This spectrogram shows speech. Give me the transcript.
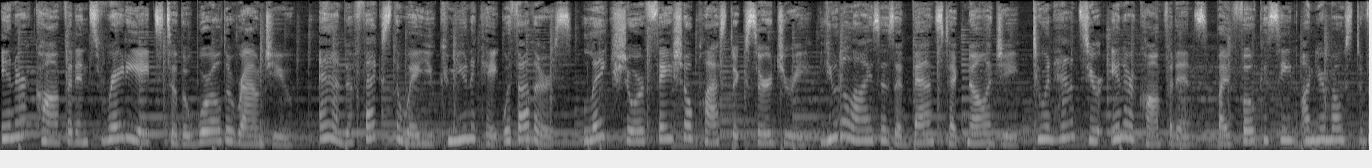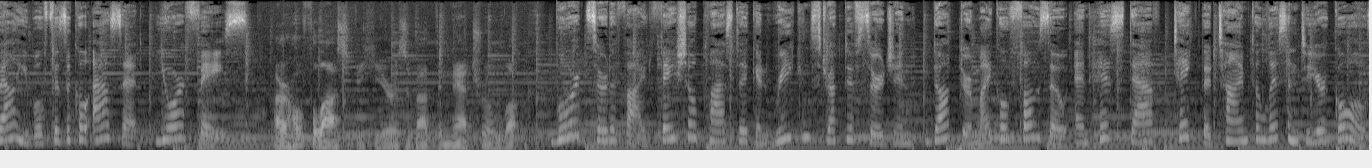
Inner confidence radiates to the world around you and affects the way you communicate with others. Lakeshore Facial Plastic Surgery utilizes advanced technology to enhance your inner confidence by focusing on your most valuable physical asset, your face. Our whole philosophy here is about the natural look. Board certified facial plastic and reconstructive surgeon Dr. Michael Fozo and his staff take the time to listen to your goals,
